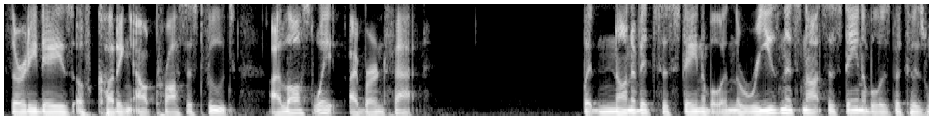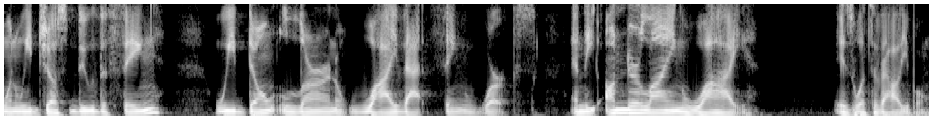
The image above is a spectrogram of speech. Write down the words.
30 days of cutting out processed foods, I lost weight, I burned fat but none of it's sustainable. And the reason it's not sustainable is because when we just do the thing, we don't learn why that thing works. And the underlying why is what's valuable.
